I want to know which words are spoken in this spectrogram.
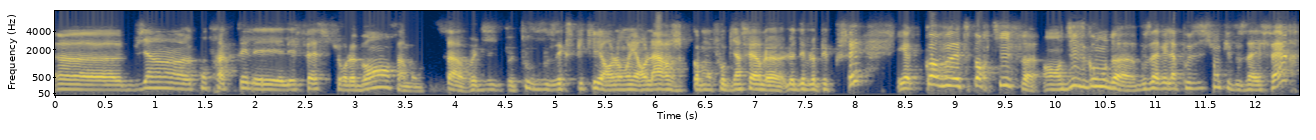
euh, bien contracter les, les fesses sur le banc. Enfin bon, ça, Rudy peut tout vous expliquer en long et en large comment il faut bien faire le, le, développé couché. Et quand vous êtes sportif, en 10 secondes, vous avez la position puis vous savez faire.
